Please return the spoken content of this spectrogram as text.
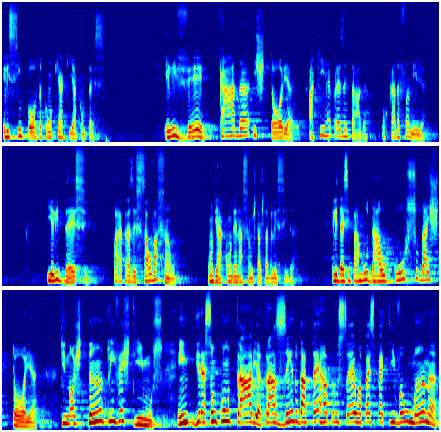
ele se importa com o que aqui acontece. Ele vê cada história aqui representada por cada família. E ele desce para trazer salvação onde a condenação está estabelecida. Ele desce para mudar o curso da história que nós tanto investimos em direção contrária, trazendo da terra para o céu uma perspectiva humana,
